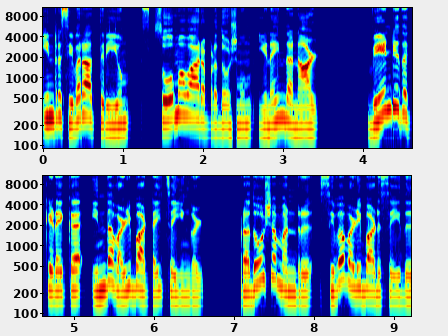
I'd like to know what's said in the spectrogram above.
இன்று சிவராத்திரியும் சோமவார பிரதோஷமும் இணைந்த நாள். வேண்டியது கிடைக்க இந்த வழிபாட்டைச் செய்யுங்கள். பிரதோஷமன்று சிவ வழிபாடு செய்து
